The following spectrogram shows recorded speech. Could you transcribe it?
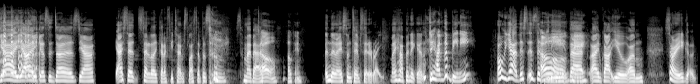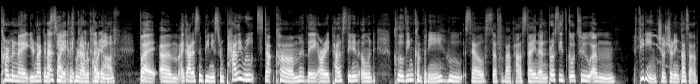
yeah, yeah, I guess it does. Yeah. I said said it like that a few times last episode. Mm. so my bad. Oh. Okay. And then I sometimes said it right. Might happen again. Do you have the beanie? Oh yeah, this is the Oh, beanie okay. that I've got you. Um sorry, Carmen and I you're not gonna I'm see sorry. it because we're not cut- cut it recording. But um I got us some beanies from paliroots.com. They are a Palestinian owned clothing company who sell stuff about Palestine and proceeds go to um feeding children in Gaza.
